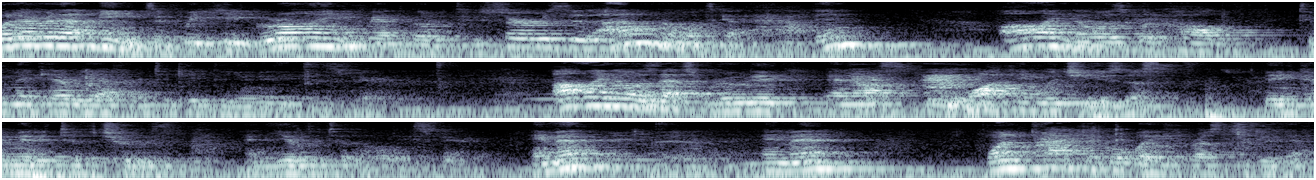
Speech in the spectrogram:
whatever that means, if we keep growing, if we have to go to two services, I don't know what's going to happen. All I know is we're called to make every effort to keep the unity of the Spirit. All I know is that's rooted in us walking with Jesus, being committed to the truth, and yielded to the Holy Spirit. Amen? Amen? Amen? One practical way for us to do that.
